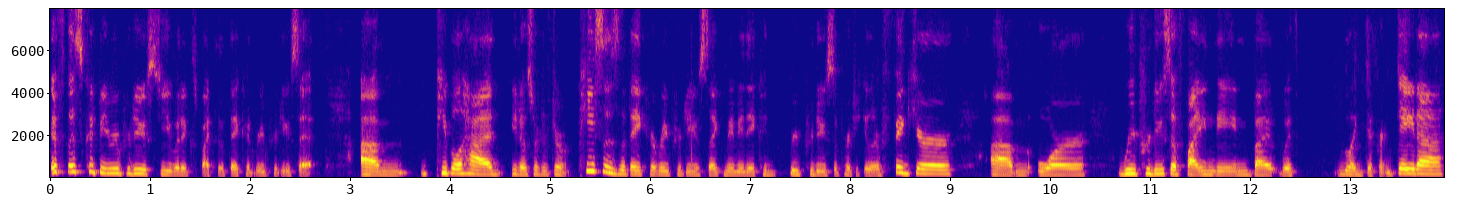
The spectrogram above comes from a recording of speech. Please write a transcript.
if this could be reproduced, you would expect that they could reproduce it. Um, people had, you know, sort of different pieces that they could reproduce, like maybe they could reproduce a particular figure um, or reproduce a finding, but with like different data.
